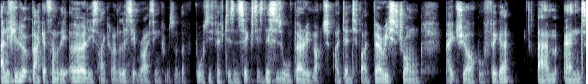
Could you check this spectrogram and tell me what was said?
And if you look back at some of the early psychoanalytic writing from sort of the 40s 50s and 60s this is all very much identified. Very strong patriarchal figure um, and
